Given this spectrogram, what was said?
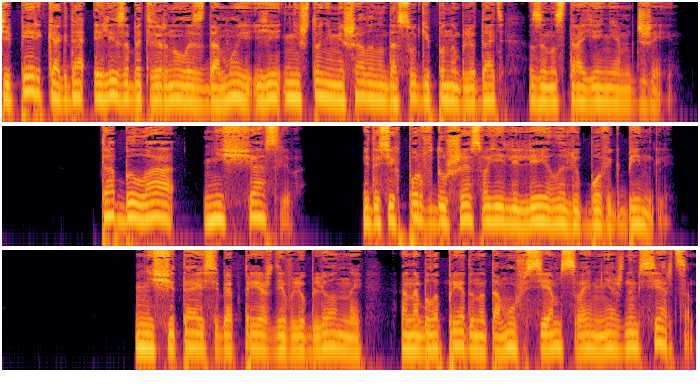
Теперь, когда Элизабет вернулась домой, ей ничто не мешало на досуге понаблюдать за настроением Джейн. Та была несчастлива и до сих пор в душе своей лелеяла любовь к Бингли. Не считая себя прежде влюбленной, она была предана тому всем своим нежным сердцем,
